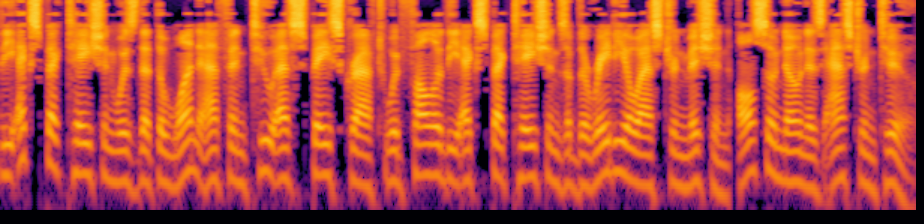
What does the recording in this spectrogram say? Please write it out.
The expectation was that the 1F and 2F spacecraft would follow the expectations of the Radioastron mission also known as Astron 2.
